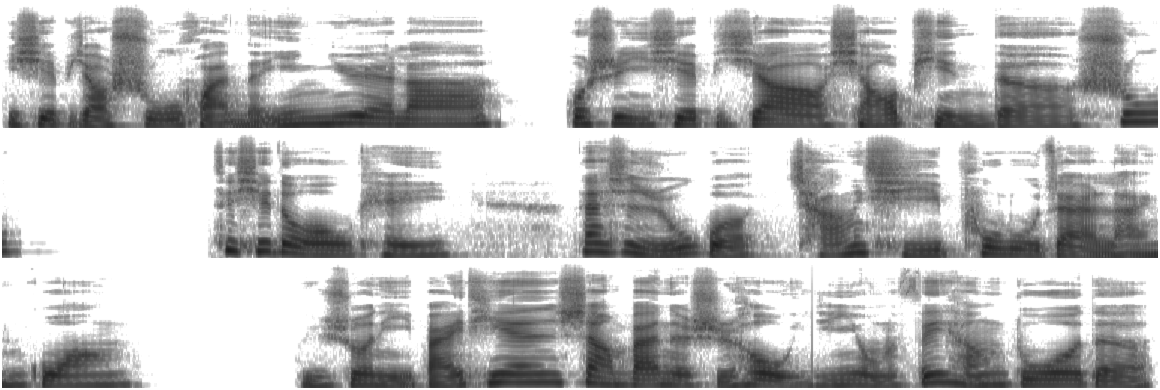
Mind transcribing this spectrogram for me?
一些比较舒缓的音乐啦，或是一些比较小品的书，这些都 OK。但是如果长期暴露在蓝光，比如说你白天上班的时候已经用了非常多的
